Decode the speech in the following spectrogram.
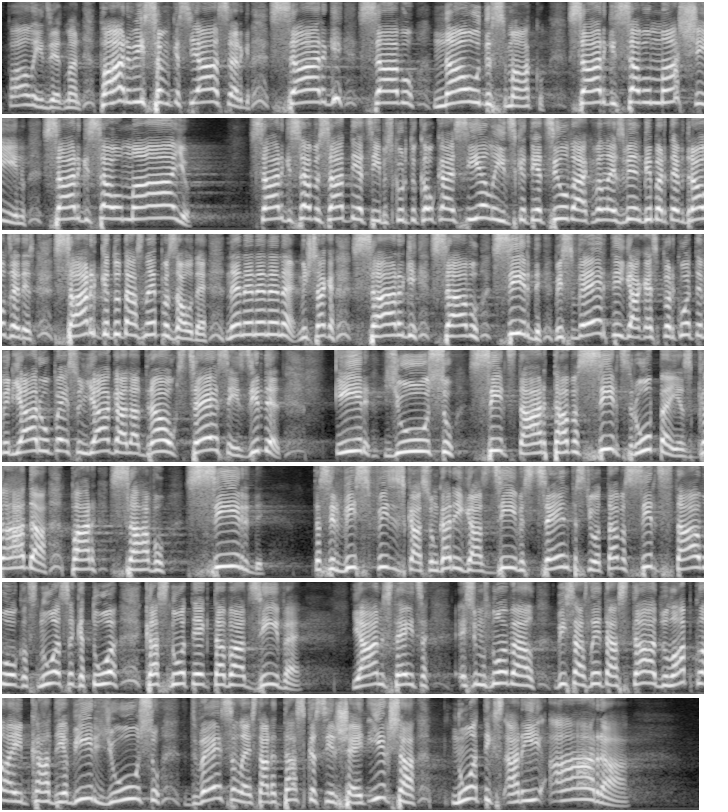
Palīdziet man, pāri visam, kas jāsarga, sargi savu naudas maku, sargi savu mašīnu, sargi savu māju. Sargi savas attiecības, kur tu kaut kā esi ielīdzis, ka tie cilvēki vēl aizvien grib ar tevi draudzēties. Sargi, ka tu tās nepazaudē. Nē, nē, nē, nē. Viņš saka, sargi savu sirdi. Visvērtīgākais, par ko tev ir jārūpējas un jāgādā, draugs, cēsīs, dzirdiet, ir jūsu sirds. Tā ir tava sirds. Rūpējies, gādā par savu sirdi. Tas ir viss fiziskās un garīgās dzīves centrs, jo tavs sirds stāvoklis nosaka to, kas notiek tavā dzīvēm. Jānis teica, es jums novēlu visās lietās tādu labklājību, kāda jau ir jūsu dvēselēs. Tātad tas, kas ir šeit iekšā, notiks arī ārā.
